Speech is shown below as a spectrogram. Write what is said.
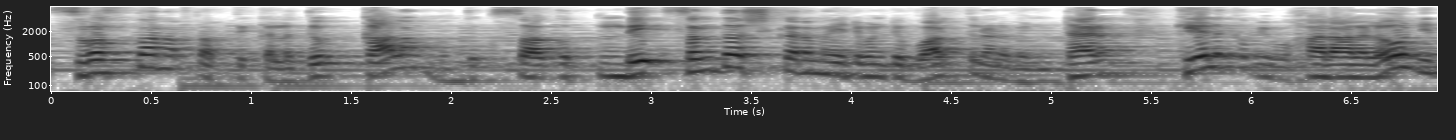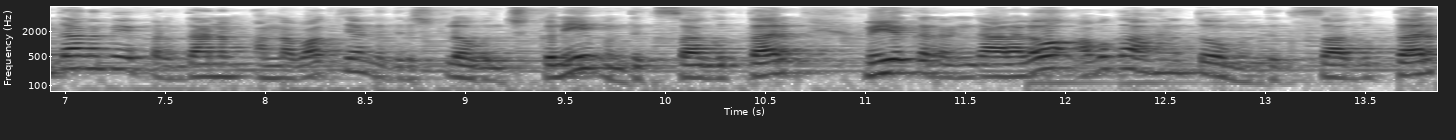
స్వస్థాన ప్రాప్తి కలదు. కాలం ముందుకు సాగుతుంది. సంతోషకరమైనటువంటి వార్తలను వింటారు. కీలక వ్యవహారాలలో నిదానమే ప్రధానం అన్న వాక్యాన్ని దృష్టిలో ఉంచుకుని ముందుకు సాగుతారు. మీ యొక్క రంగాలలో అవగాహనతో ముందుకు సాగుతారు.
